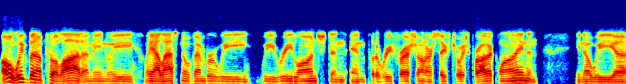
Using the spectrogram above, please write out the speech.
Oh, we've been up to a lot. I mean, we yeah, last November we we relaunched and and put a refresh on our Safe Choice product line, and you know we uh,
